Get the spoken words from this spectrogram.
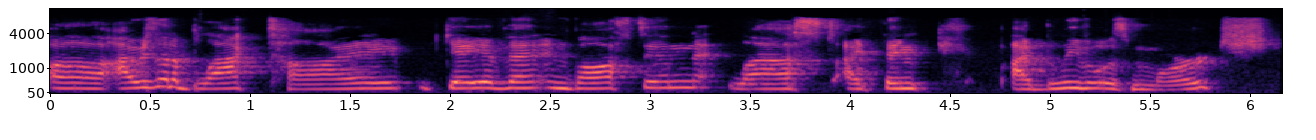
uh, I was at a black tie gay event in Boston last, I think, I believe it was March.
